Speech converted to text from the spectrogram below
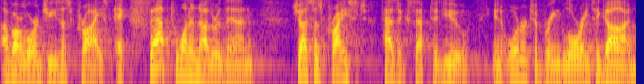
of our Lord Jesus Christ. Accept one another then, just as Christ has accepted you, in order to bring glory to God.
